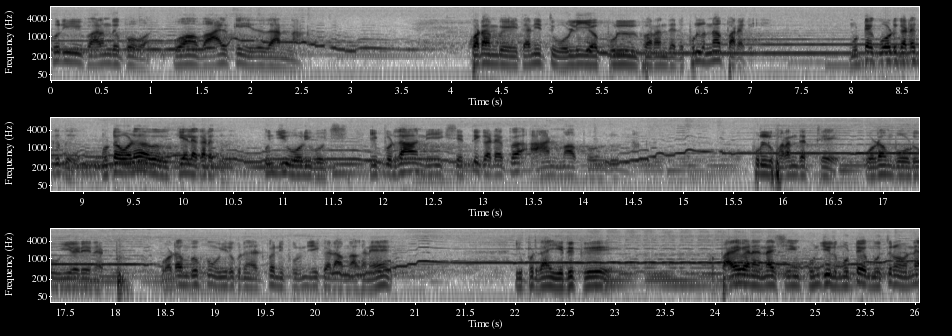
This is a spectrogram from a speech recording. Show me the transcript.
குருவி பறந்து போவோம் உன் வாழ்க்கை இதுதான் குடம்பை தனித்து ஒளிய புல் பறந்தது. புல்லுன்னா பறவை. முட்டை கோடு கிடக்குது. முட்டையோட அவ கீழே கிடக்குது. குஞ்சு ஓடி போச்சு. இப்படிதான் நீ செத்து கிடப்ப ஆன்மா பொருள்னா புல் பறந்தற்று உடம்போடு உயிரடைய நட்பு. உடம்புக்கும் உயிருக்கும் நட்பை நீ புரிஞ்சிக்கலாம் மகனே. இப்படி தான் இருக்கு. பறவை என்ன செய்யும்? குஞ்சில் முட்டையை முத்துன உடனே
